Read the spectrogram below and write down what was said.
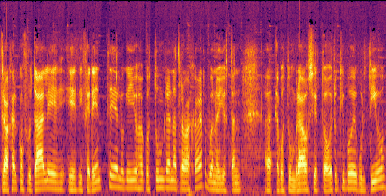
trabajar con frutales es diferente a lo que ellos acostumbran a trabajar. Bueno, ellos están acostumbrados ¿cierto? a otro tipo de cultivo.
